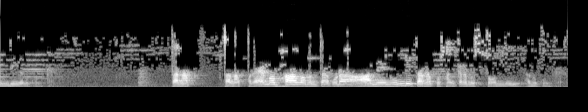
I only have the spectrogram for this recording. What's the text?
ఉంది అనుకుంటాడు. తన తన ప్రేమభావం అంతా కూడా ఆమె నుండి తనకు సంక్రమిస్తోంది అనుకుంటాడు.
